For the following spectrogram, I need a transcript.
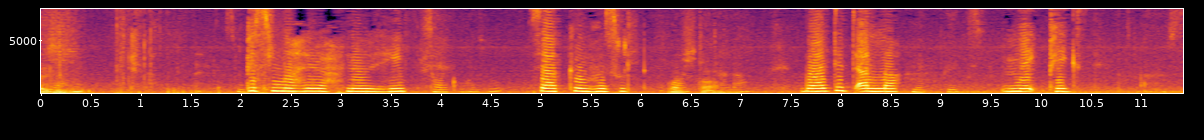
Did Allah Why did Allah make pigs? Make pigs as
